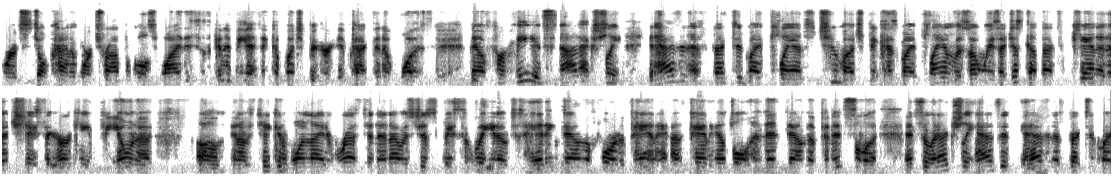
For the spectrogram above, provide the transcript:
where it's still kind of more tropical, is why this is going to be, I think, a much bigger impact than it was. Now, for me, it's not actually it hasn't affected my plans too much because my plan was always I just got back from Canada chasing Hurricane Fiona, um, and I was taking one night of rest and then I was just basically, you know, just heading down the Florida pan, panhandle and then down the peninsula. And so it actually hasn't it hasn't affected my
